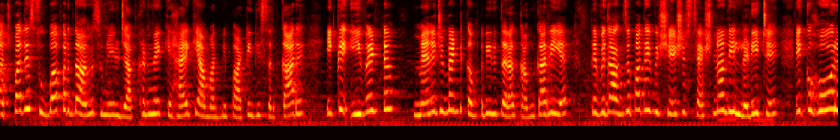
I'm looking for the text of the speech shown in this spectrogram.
ਭਾਜਪਾ ਦੇ ਸੂਬਾ ਪ੍ਰਧਾਨ ਸੁਨੀਲ ਜਾਖੜ ਨੇ ਕਿਹਾ ਹੈ ਕਿ ਆਮ ਆਦਮੀ ਪਾਰਟੀ ਦੀ ਸਰਕਾਰ ਇੱਕ ਇਵੈਂਟ ਮੈਨੇਜਮੈਂਟ ਕੰਪਨੀ ਦੀ ਤਰ੍ਹਾਂ ਕੰਮ ਕਰ ਰਹੀ ਹੈ ਤੇ ਵਿਧਾਨ ਸਭਾ ਦੇ ਵਿਸ਼ੇਸ਼ ਸੈਸ਼ਨਾਂ ਦੀ ਲੜੀ 'ਚ ਇੱਕ ਹੋਰ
